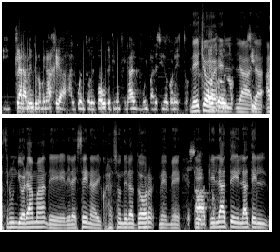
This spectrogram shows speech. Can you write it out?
y claramente un homenaje a, al cuento de Poe que tiene un final muy parecido con esto. De hecho, el, la, sí. la, hacen un diorama de, de, la escena del corazón del actor, me, me, que, que, late, late el,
